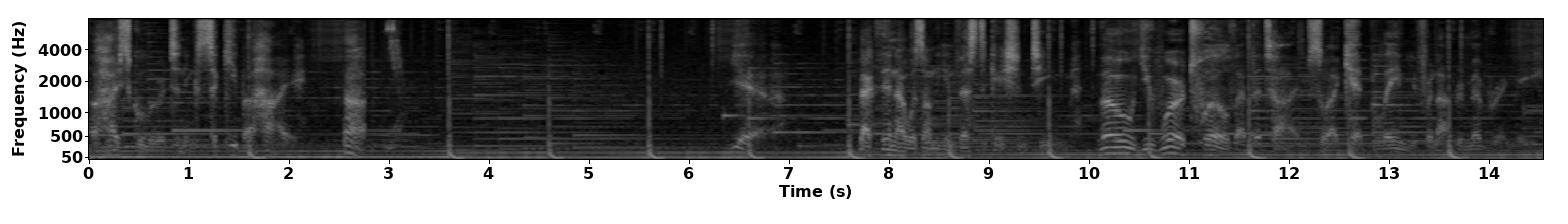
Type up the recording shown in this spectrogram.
a high schooler attending Sakiba High. Ah. Yeah. Back then I was on the investigation team. Though you were 12 at the time, so I can't blame you for not remembering me.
